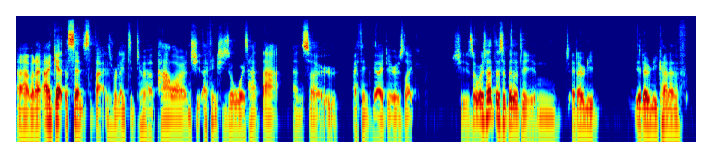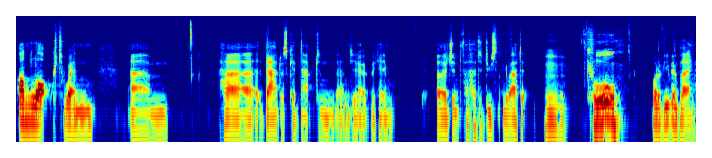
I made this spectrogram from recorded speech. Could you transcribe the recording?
uh, but I, I, get the sense that that is related to her power, and she, I think she's always had that. And so I think the idea is like she's always had this ability, and it only it only kind of unlocked when um, her dad was kidnapped, and and you know it became urgent for her to do something about it. Hmm. Cool. What have you been playing?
